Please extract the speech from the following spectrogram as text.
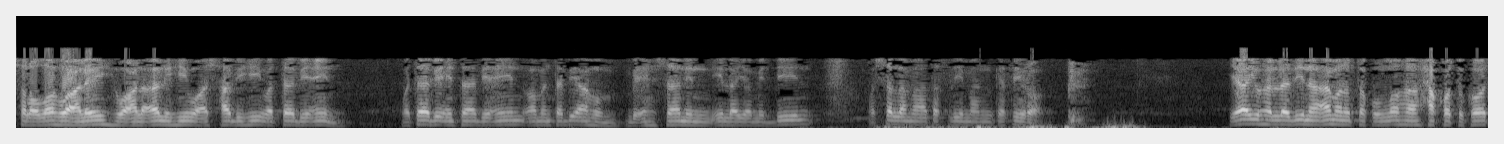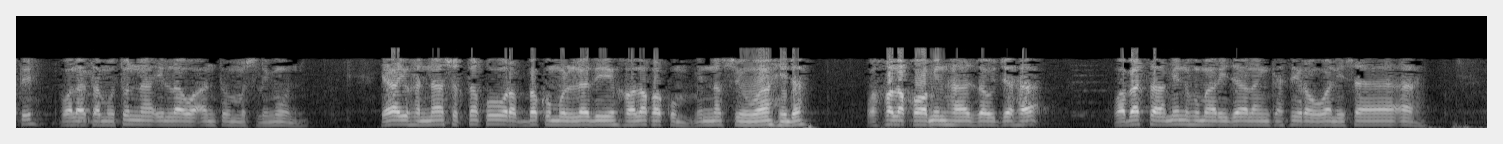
Sallallahu alaihi wa ala alihi wa ashabihi wa tabi'in wa tabi'i tabi'in wa man tabi'ahum bi ihsanin ila yaumiddin wa sallama tasliman katsira. Ya ayyuhalladzina amanu taqullaha haqqa tuqatih wa la tamutunna illa wa antum muslimun. Ya ayuhan nasu taqu rabbakumul ladzi khalaqakum min nafsin wahidah wa khalaqa minha zawjaha wa batha minhuma rijalan katsiran wa nisaa'a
